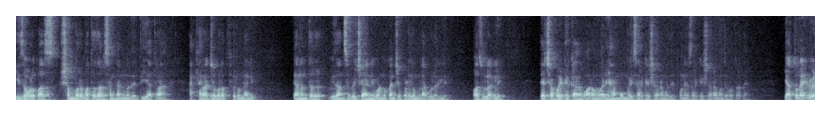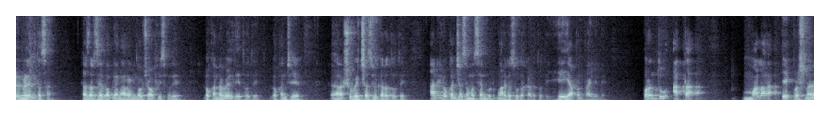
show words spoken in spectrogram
ती जवळपास शंभर मतदारसंघांमध्ये ती यात्रा अख्ख्या राज्यभरात फिरून आली. त्यानंतर विधानसभेच्या निवडणुकांचे पडगम लागू लागले वाजू लागले. त्याच्या बैठका वारंवार ह्या मुंबईसारख्या शहरामध्ये पुण्यासारख्या शहरामध्ये होत होत्या. यातूनही वेळ मिळेल तसा. खासदार साहेब आपल्या नारायणगावच्या ऑफिसमध्ये लोकांना वेळ देत होते. लोकांचे शुभेच्छा स्वीकारत होते आणि लोकांच्या समस्यांवर मार्गसुद्धा काढत होते. हेही आपण पाहिलेलं आहे. परंतु आता मला एक प्रश्न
